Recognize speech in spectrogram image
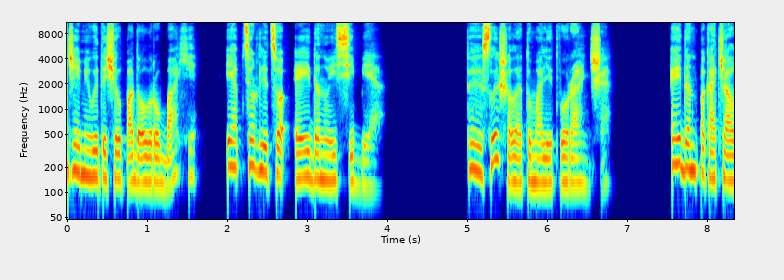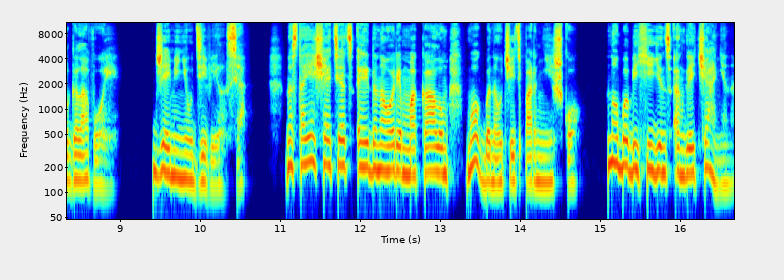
Джейми вытащил подол рубахи и обтер лицо Эйдену и себе. «Ты слышал эту молитву раньше?» Эйден покачал головой. Джейми не удивился. Настоящий отец Эйдена Орем Макалум мог бы научить парнишку. Но Бобби Хиггинс англичанин,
